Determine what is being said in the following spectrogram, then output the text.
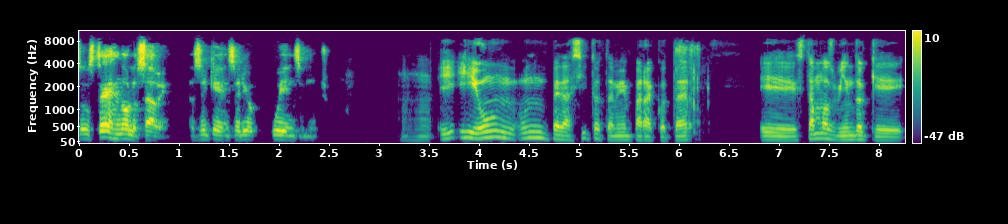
O ustedes no lo saben, así que en serio, cuídense mucho. Y, un, pedacito también para acotar, eh, estamos viendo que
